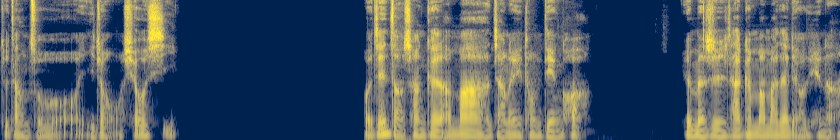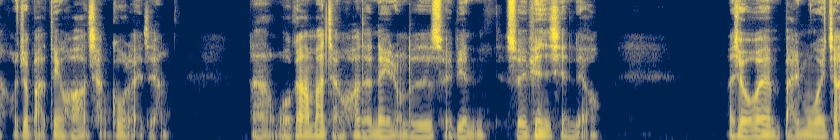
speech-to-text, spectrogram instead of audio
就当做一种休息。我今天早上跟阿妈讲了一通电话，原本是她跟妈妈在聊天啊，我就把电话抢过来这样。那我跟阿妈讲话的内容都是随便随便闲聊，而且我会很白目，会叫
